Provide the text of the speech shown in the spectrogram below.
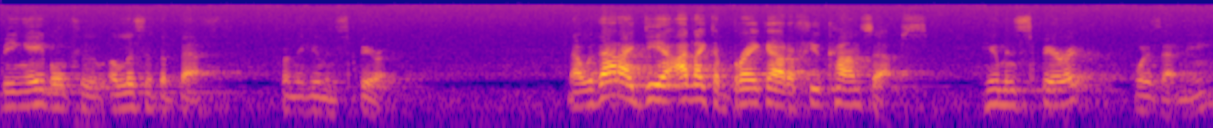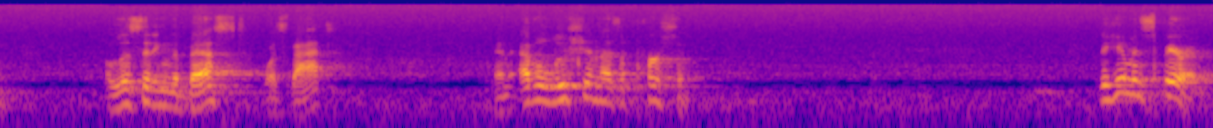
being able to elicit the best from the human spirit. Now, with that idea, I'd like to break out a few concepts. Human spirit, what does that mean? Eliciting the best, what's that? And evolution as a person. The human spirit,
